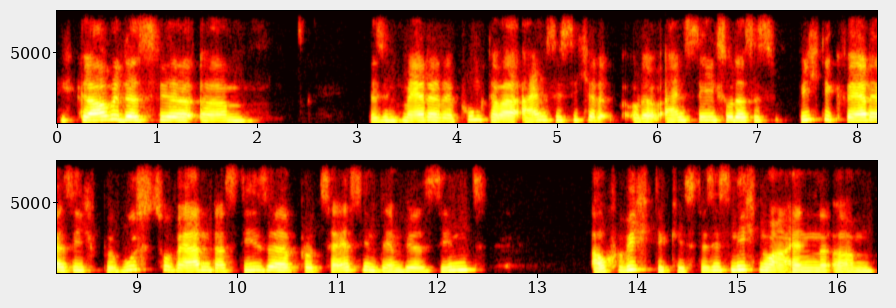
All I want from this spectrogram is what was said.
Ich glaube, dass wir ähm, das sind mehrere Punkte, aber eins ist sicher, oder eins sehe ich so, dass es wichtig wäre, sich bewusst zu werden, dass dieser Prozess, in dem wir sind, auch wichtig ist. Das ist nicht nur ein, ähm,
